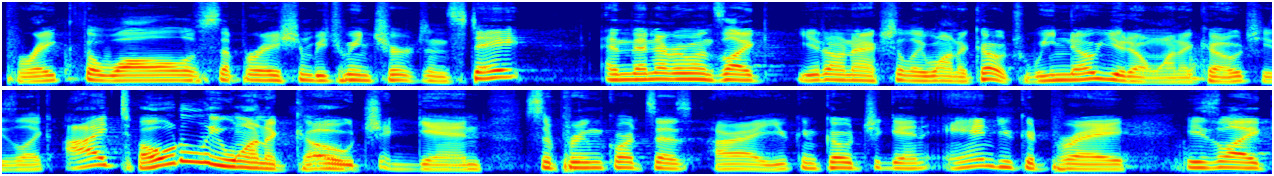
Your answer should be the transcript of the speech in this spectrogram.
break the wall of separation between church and state. And then everyone's like, You don't actually want to coach. We know you don't want to coach. He's like, I totally want to coach again. Supreme Court says, All right, you can coach again and you could pray. He's like,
